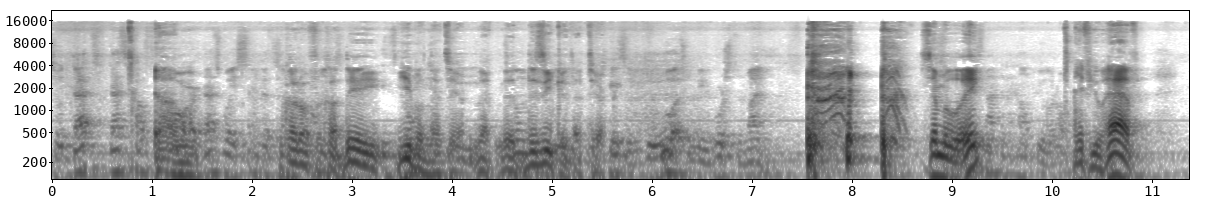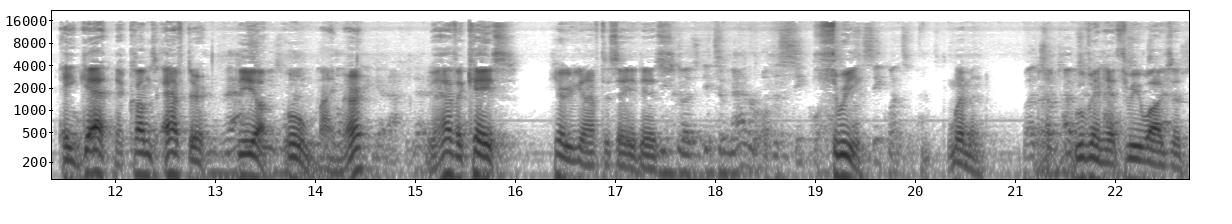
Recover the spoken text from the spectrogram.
So that's that's how far. Um, that's why he's saying that. To cut off the the yibum that's here, the the, the zika that's here. Similarly, if you have a get that comes after the um mimer, you have a case here you're gonna have to say it is because it's a matter of the sequence. Three women. But right. Reuven had three wives that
